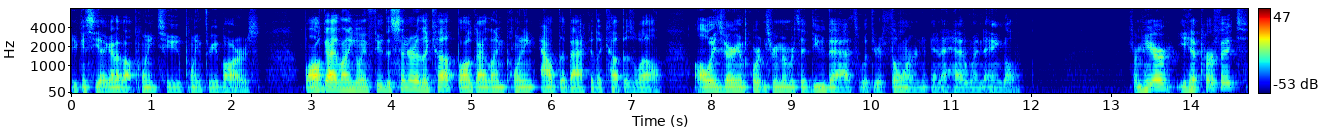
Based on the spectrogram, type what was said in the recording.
You can see I got about 0.2, 0.3 bars. Ball guideline going through the center of the cup, ball guideline pointing out the back of the cup as well. Always very important to remember to do that with your thorn in a headwind angle. From here, you hit perfect.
